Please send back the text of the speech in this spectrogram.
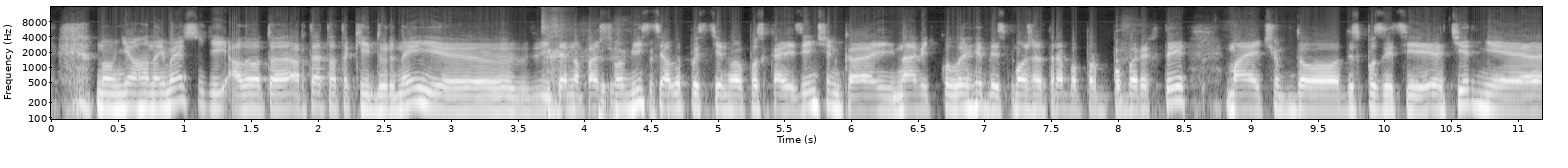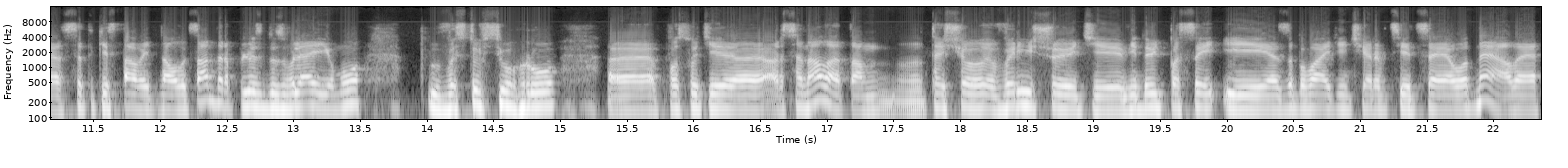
ну в нього найменше дій, але от Артета такий дурний, е, йде на першому місці, але постійно випускає Зінченка. І навіть коли десь може треба поберегти, поберегти, маючи до диспозиції Тірні, е, все-таки ставить на Олександра, плюс дозволяє йому вести всю гру е, по суті Арсенала. Там е, те, що вирішують, віддають паси і забивають інші гравці, це одне, але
